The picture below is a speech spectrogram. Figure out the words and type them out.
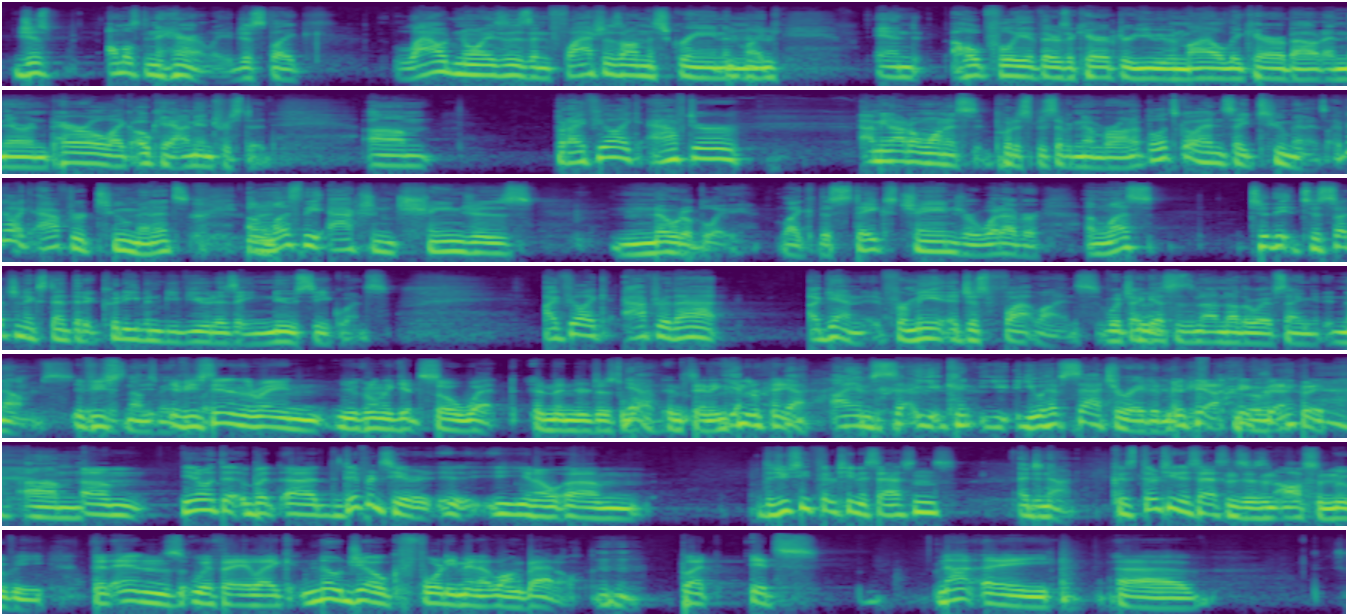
just almost inherently just like loud noises and flashes on the screen and like and hopefully if there's a character you even mildly care about and they're in peril like okay i'm interested. Um, but i feel like after I mean, I don't want to put a specific number on it, but let's go ahead and say two minutes. I feel like after two minutes, unless the action changes notably, like the stakes change or whatever, unless to the to such an extent that it could even be viewed as a new sequence, I feel like after that, again, for me, it just flatlines, which I guess is another way of saying it numbs. If It you just numbs me if you stand in the rain, you can only get so wet, and then you're just wet and standing yeah, in the rain. Yeah, I am. Sa- you, can, you, you have saturated me. yeah, movie. exactly. Um, you know what? The, but uh, the difference here, uh, you know, um, did you see Thirteen Assassins? I did not. Because Thirteen Assassins is an awesome movie that ends with a like no joke forty minute long battle, but it's not a uh,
